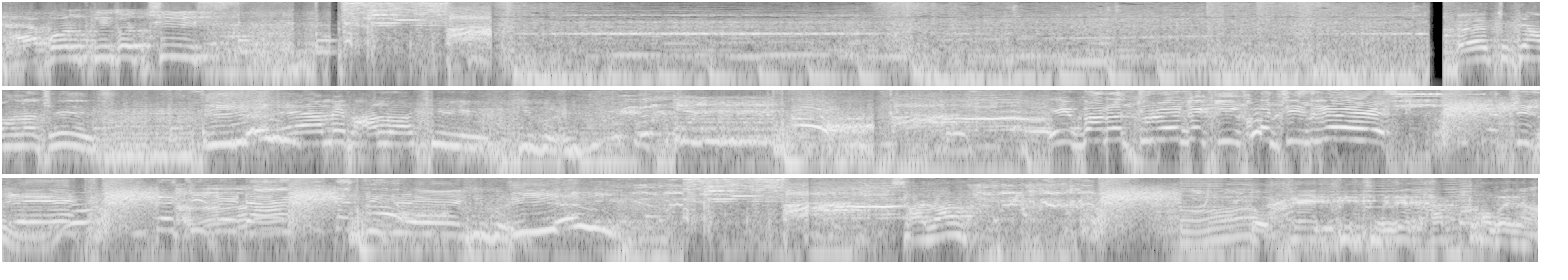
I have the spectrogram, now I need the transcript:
হ্যাঁ বল কি করছিস? এই, তুই কেমন আছিস? আমি ভালো আছি। এবারে তুই এটা কি করছিস রে? কি করছিস রে? কি করছিস রে এটা? কি করছিস রে? সালা তোকে পৃথিবীতে থাকতে হবে না।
